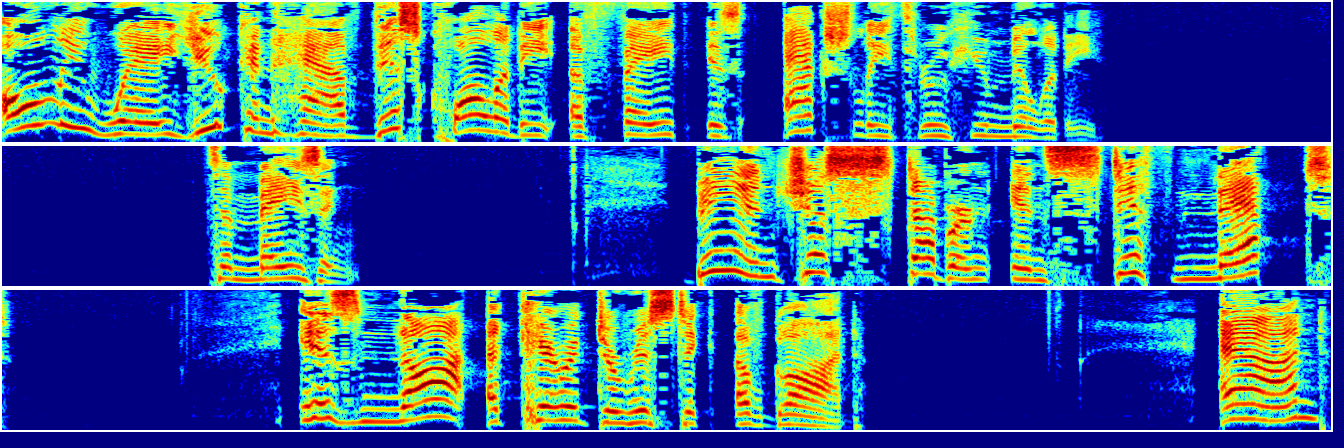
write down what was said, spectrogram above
only way you can have this quality of faith is actually through humility. It's amazing. Being just stubborn and stiff necked is not a characteristic of God. And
